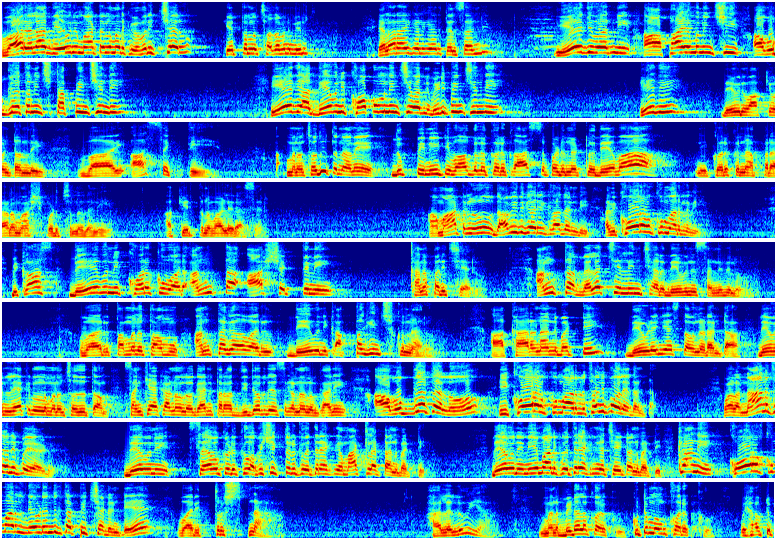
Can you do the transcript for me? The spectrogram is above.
వారు ఎలా దేవుని మాటలు మనకు వివరించారు? కీర్తనలు చదవని మీరు. ఎలా రాయగలిగారు తెలుసా అండి? ఏది వారిని ఆ అపాయం నుంచి ఆ ఉగ్రత నుంచి తప్పించింది? ఏది ఆ దేవుని కోపం నుంచి వారిని విడిపించింది? ఏది? దేవుని వాక్యం అంటుంది వారి ఆసక్తి. మనం చదువుతున్నామే దుప్పి నీటి వాగుల కొరకు ఆశపడినట్లు దేవా నీ కొరకు నా ప్రాణం ఆశపడుచున్నదని. ఆ కీర్తన వాళ్ళే రాశారు. ఆ మాటలు దావీదు గారి కాదండి అవి కోరవ కుమారులవి. బికాస్ దేవుని కొరకు వారు అంత ఆసక్తిని కనపరిచారు అంత వెల చెల్లించారు దేవుని సన్నిధిలో. వారు తమను తాము అంతగా వారు దేవునికి అప్పగించుకున్నారు. ఆ కారణాన్ని బట్టి దేవుడు ఏం చేస్తూ ఉన్నాడంట? దేవుని లేఖనంలో మనం చదువుతాం. సంఖ్యాకాండంలో కానీ తర్వాత ద్వితోపదేశ ఖండంలో కానీ ఆ ఉగ్రతలో ఈ కోరవ కుమారులు చనిపోలేదంట. వాళ్ళ నాన్న చనిపోయాడు. దేవుని సేవకుడికి అభిషిక్తుడికి వ్యతిరేకంగా మాట్లాడటాన్ని బట్టి దేవుని నియమానికి వ్యతిరేకంగా చేయటాన్ని బట్టి. కానీ కోర కుమారులు దేవుడు ఎందుకు తప్పించాడంటే వారి తృష్ణ. హలలుయ మన బిడ్డల కొరకు కుటుంబం కొరకు వీ హ్యావ్ టు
